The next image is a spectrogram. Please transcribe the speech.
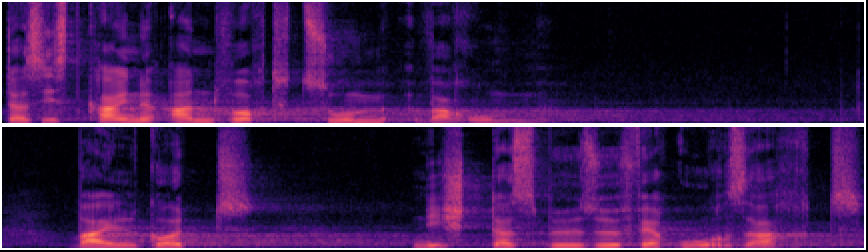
das ist keine Antwort zum Warum, weil Gott nicht das Böse verursacht,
